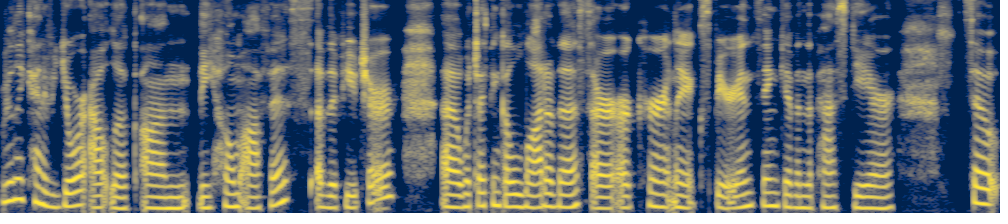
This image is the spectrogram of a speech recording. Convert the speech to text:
really kind of your outlook on the home office of the future, uh, which I think a lot of us are, are currently experiencing given the past year. So,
